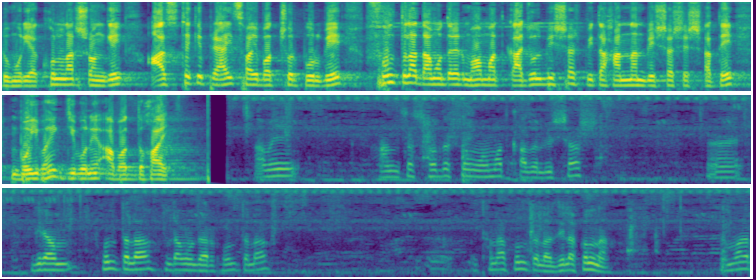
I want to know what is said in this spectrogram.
ডুমুরিয়া খুলনার সঙ্গে আজ থেকে প্রায় ছয় বছর পূর্বে ফুলতলা দামোদরের মোহাম্মদ কাজল বিশ্বাস, পিতা হান্নান বিশ্বাসের সাথে বৈবাহিক জীবনে আবদ্ধ হয়। আমি আনসার সদস্য মোহাম্মদ কাজল বিশ্বাস গ্রাম ফুলতলা, দামোদর ফুলতলা। থানা ফুলতলা, জেলা খুলনা। আমার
